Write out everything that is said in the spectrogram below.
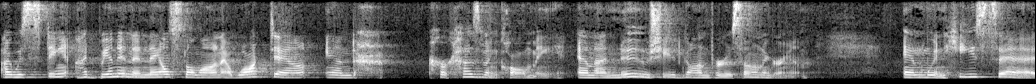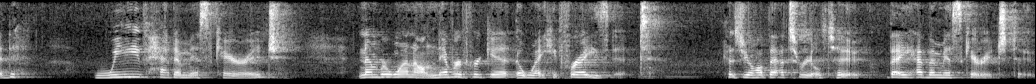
I was stand, I'd been in a nail salon. I walked out and her husband called me, and I knew she had gone for a sonogram. And when he said, We've had a miscarriage, number one, I'll never forget the way he phrased it. Because, y'all, that's real too. They have a miscarriage too.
